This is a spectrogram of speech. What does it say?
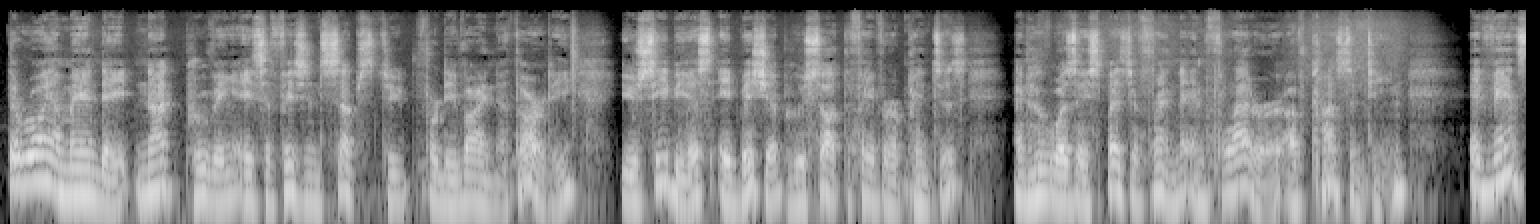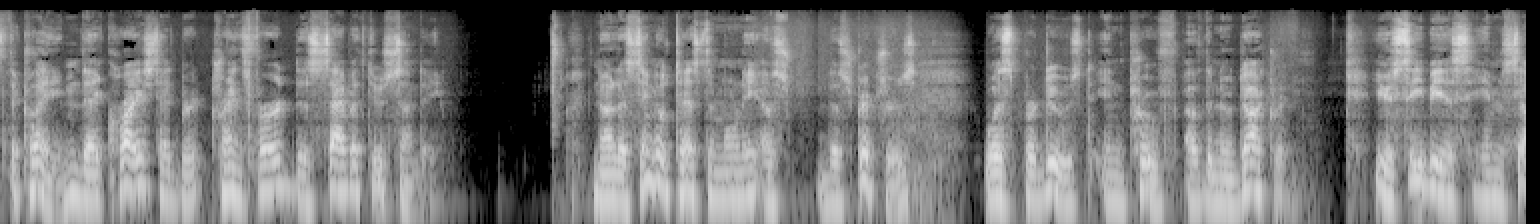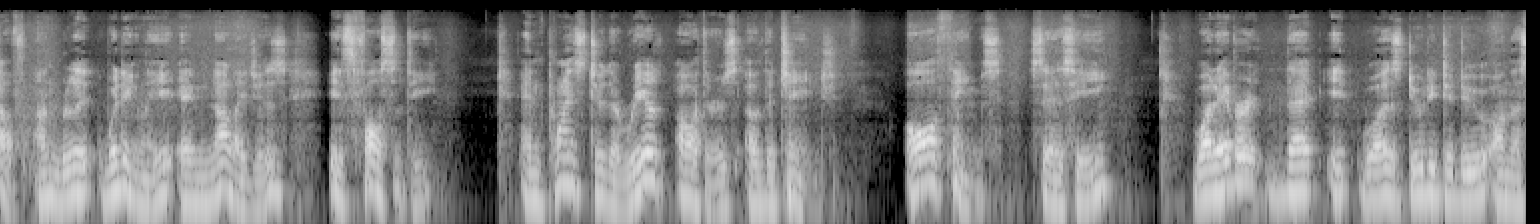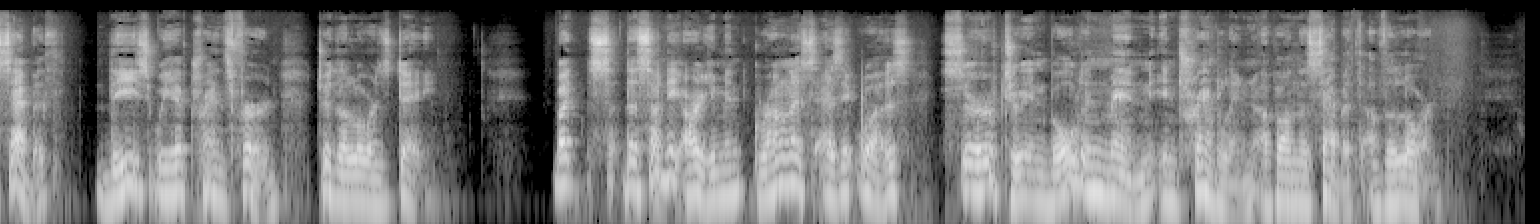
The royal mandate not proving a sufficient substitute for divine authority, Eusebius, a bishop who sought the favor of princes, and who was a special friend and flatterer of Constantine, advanced the claim that Christ had transferred the Sabbath to Sunday. Not a single testimony of the Scriptures was produced in proof of the new doctrine. Eusebius himself unwittingly acknowledges its falsity and points to the real authors of the change. All things, says he, whatever that it was duty to do on the Sabbath, these we have transferred to the Lord's day. But the Sunday argument, groundless as it was, served to embolden men in trampling upon the Sabbath of the Lord.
